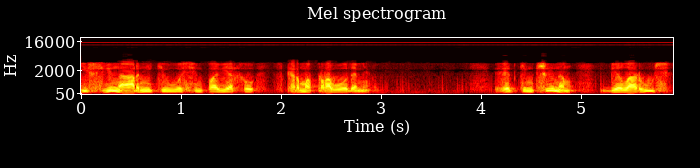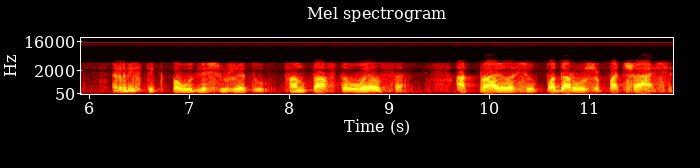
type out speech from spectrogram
і свінарнікі восем паверхаў з кармаправодамі. Гэткім чынам Беларусь рыхтык паводле сюжэту фантаста Уэлса адправілася ў падарожжа па часе.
